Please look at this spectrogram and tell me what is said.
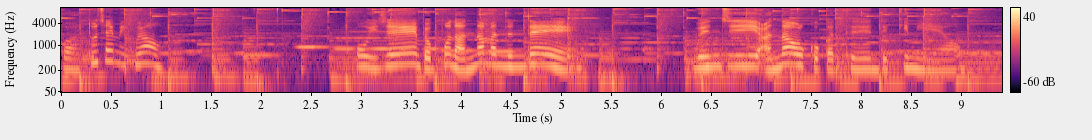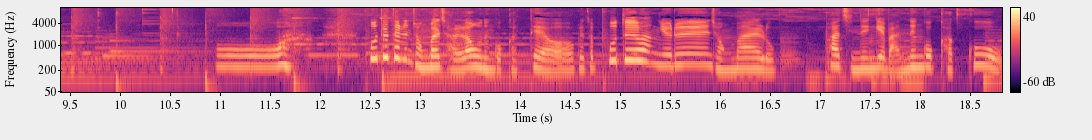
와, 또 재미고요. 어, 이제 몇 번 안 남았는데 왠지 안 나올 것 같은 느낌이에요. 어, 포드들은 정말 잘 나오는 것 같아요. 그래서 포드 확률은 정말 높아지는 게 맞는 것 같고,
